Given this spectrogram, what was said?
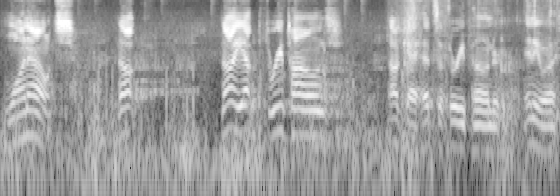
one ounce. No, no, yep, three pounds. Okay, that's a three pounder. Anyway,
